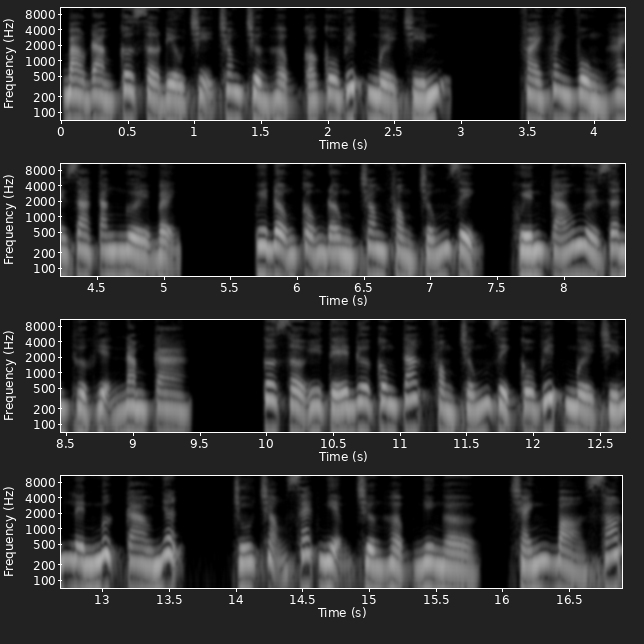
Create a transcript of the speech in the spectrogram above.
bảo đảm cơ sở điều trị trong trường hợp có COVID-19 phải khoanh vùng hay gia tăng người bệnh. Quy động cộng đồng trong phòng chống dịch, khuyến cáo người dân thực hiện 5K. Cơ sở y tế đưa công tác phòng chống dịch COVID-19 lên mức cao nhất, chú trọng xét nghiệm trường hợp nghi ngờ, tránh bỏ sót.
